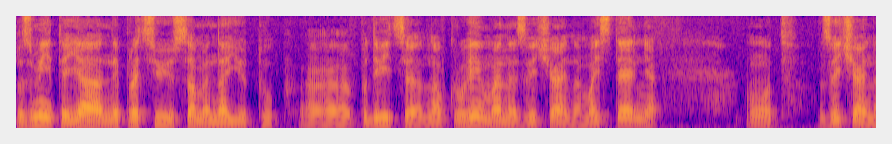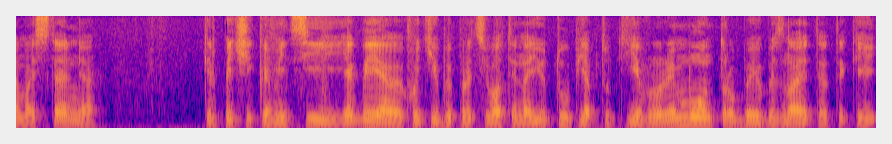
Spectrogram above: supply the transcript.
Розумієте, я не працюю саме на YouTube. Е, подивіться, навкруги в мене звичайна майстерня. От, звичайна майстерня. Кирпичі, камінці. Якби я хотів би працювати на YouTube, я б тут євроремонт робив би, знаєте, такий.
